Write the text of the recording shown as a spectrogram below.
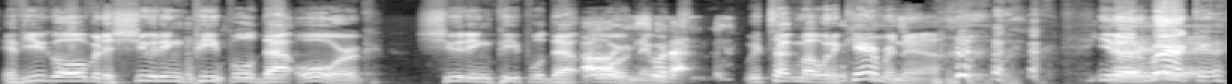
if you go over to shootingpeople.org, shootingpeople.org, Oh, now we're, we're talking about with a camera now. you know, Yeah, in yeah, America,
